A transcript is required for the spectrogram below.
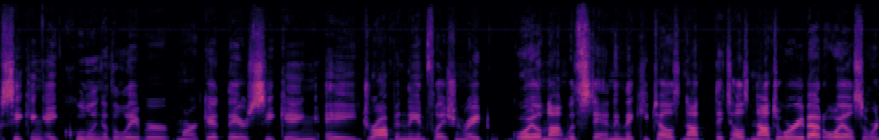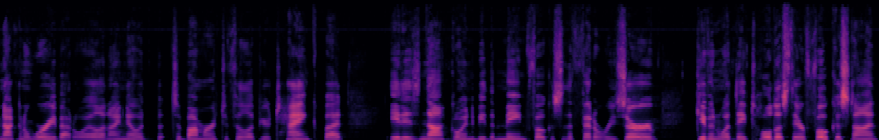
seeking a cooling of the labor market. They are seeking a drop in the inflation rate, oil notwithstanding. They keep tell us not they tell us not to worry about oil, so we're not going to worry about oil. And I know it's a bummer to fill up your tank, but it is not going to be the main focus of the Federal Reserve, given what they've told us they're focused on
